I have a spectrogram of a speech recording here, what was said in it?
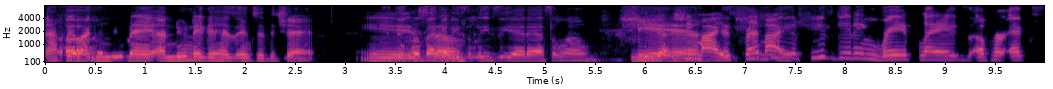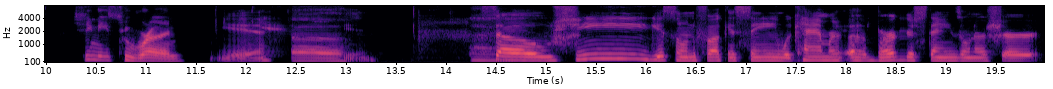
I feel Uh, like a new man, a new nigga has entered the chat. Yeah, You think Rebecca so needs to leave Zied ass alone? she does, she might. especially she might. if she's getting red flags of her ex. She needs to run. Yeah. Uh, yeah. So she gets on the fucking scene with camera uh, burger stains on her shirt.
